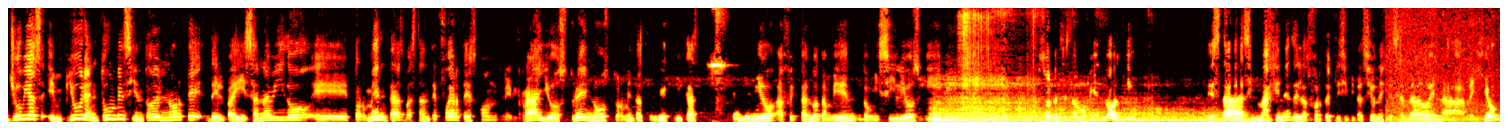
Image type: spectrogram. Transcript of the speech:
Lluvias en Piura, en Tumbes y en todo el norte del país. Han habido eh, tormentas bastante fuertes con rayos, truenos, tormentas eléctricas que han venido afectando también domicilios y personas. Estamos viendo aquí estas imágenes de las fuertes precipitaciones que se han dado en la región,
